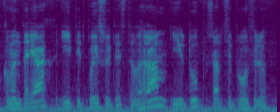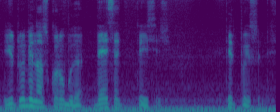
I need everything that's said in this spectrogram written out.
в коментарях і підписуйтесь Телеграм і Ютуб шапці профілю. В Ютубі нас скоро буде 10 тисяч. Підписуйтесь.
